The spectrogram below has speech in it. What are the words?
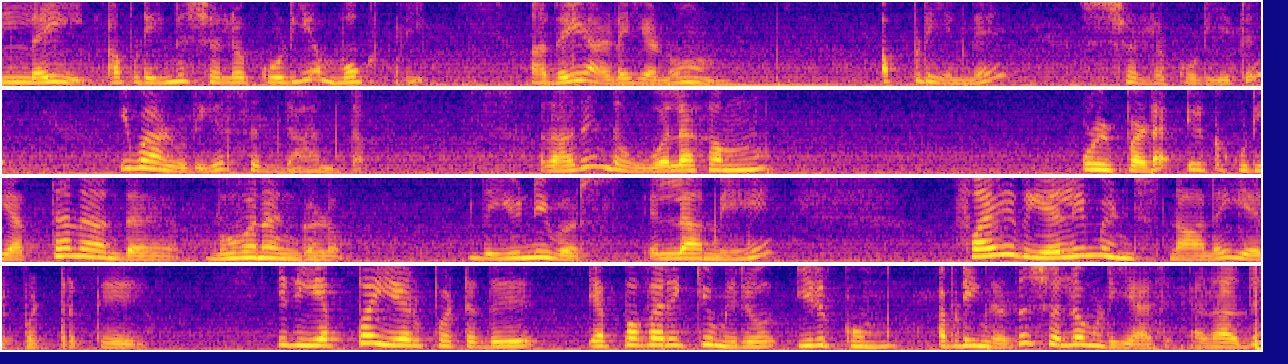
இல்லை அப்படின்னு சொல்லக்கூடிய முக்தி அதை அடையணும் அப்படின்னு சொல்லக்கூடியது இவாளுடைய சித்தாந்தம். அதாவது இந்த உலகம் உள்பட இருக்கக்கூடிய அத்தனை அந்த புவனங்களும் இந்த யூனிவர்ஸ் எல்லாமே ஃபைவ் எலிமெண்ட்ஸ்னால் ஏற்பட்டிருக்கு. இது எப்போ ஏற்பட்டது? எப்போ வரைக்கும் இரு இருக்கும் அப்படிங்கிறத சொல்ல முடியாது. அதாவது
